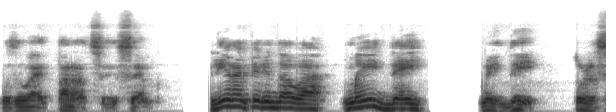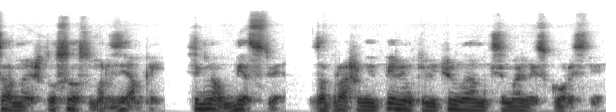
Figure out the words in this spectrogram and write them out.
вызывает по рации Сэм. «Лира передала. Мэйдэй!» «Мэйдэй» — то же самое, что СОС с морзянкой. Сигнал бедствия. Запрашиваю пеленг и лечу на максимальной скорости.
